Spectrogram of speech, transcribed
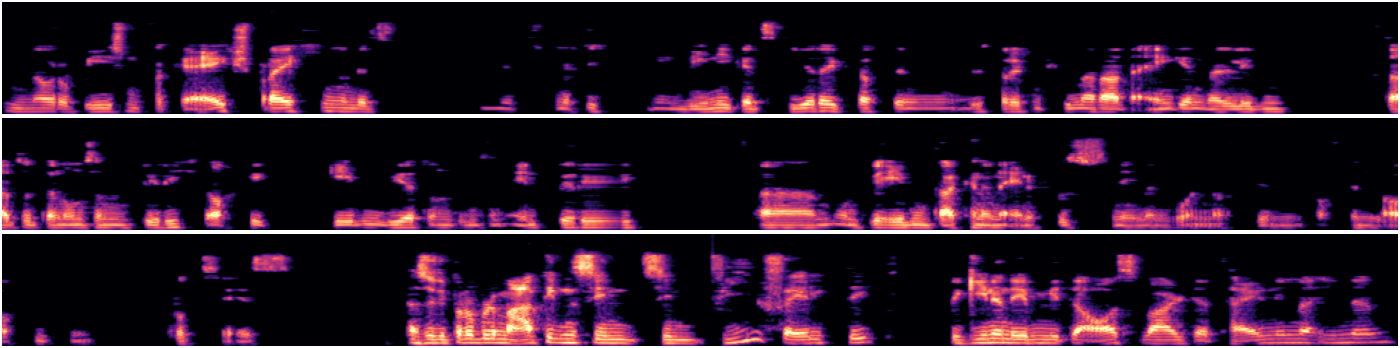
im europäischen Vergleich sprechen und jetzt, jetzt möchte ich wenig jetzt direkt auf den österreichischen Klimarat eingehen, weil eben dazu dann unseren Bericht auch gegeben wird und unseren Endbericht ähm, und wir eben da keinen Einfluss nehmen wollen auf den, auf den laufenden Prozess. Also die Problematiken sind, sind vielfältig, beginnen eben mit der Auswahl der TeilnehmerInnen,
